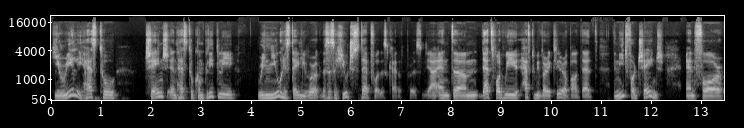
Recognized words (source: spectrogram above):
he really has to change and has to completely renew his daily work. This is a huge step for this kind of person yeah and um, that's what we have to be very clear about that the need for change and for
